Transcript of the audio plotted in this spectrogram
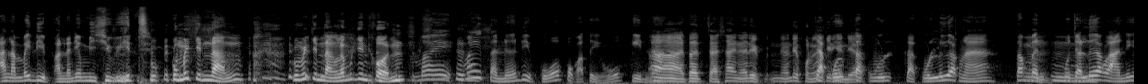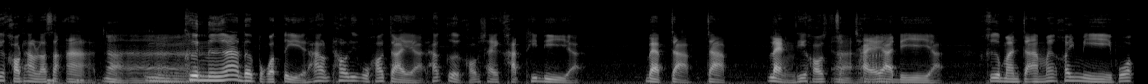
อันนั้นไม่ดิบอันนั้นยังมีชีวิต กูไม่กินหนัง กูไม่กินหนังแล้วไม่กินขน ไม่ไม่แต่เนื้อดิบกูว่าปกติกูก็กินอ่านะแต่แต่ใช่เนื้อดิบเนื้อดิบคนแต่ก็กินกูกันเยแต่อะกูแต่กูเลือกนะ ต้องเป็นอืมกูจะเลือกร้านที่เขาทำแล้วสะอาดอ่าคือเนื้อโดยปกติถ้าเท่าที่กูเข้าใจอะ ถ้าเกิดเขาใช้คัดที่ดีอะแบบจากจากแหล่งที่เขาใช้อะดีอะคือมันจะไม่ค่อยมีพวก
